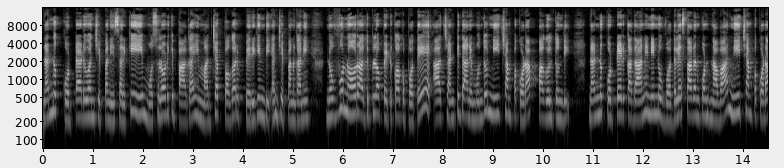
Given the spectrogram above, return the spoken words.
నన్ను కొట్టాడు అని చెప్పనేసరికి ముసలోడికి బాగా ఈ మధ్య పొగరు పెరిగింది అని చెప్పాను కానీ నువ్వు నోరు అదుపులో పెట్టుకోకపోతే ఆ చంటి దాని ముందు నీ చెంప కూడా పగులుతుంది. నన్ను కొట్టాడు కదా అని నిన్ను వదిలేస్తాడనుకుంటున్నావా? నీ చెంప కూడా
